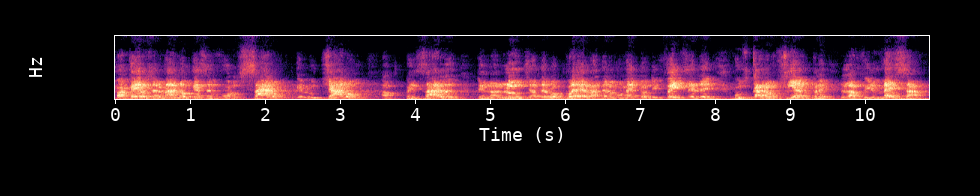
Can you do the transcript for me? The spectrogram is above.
Aquellos hermanos que se esforzaron, que lucharon a pesar de la lucha, de las pruebas, de los momentos difíciles, buscaron siempre la firmeza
